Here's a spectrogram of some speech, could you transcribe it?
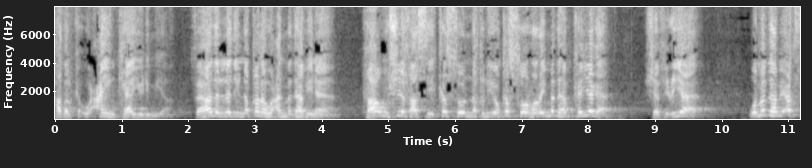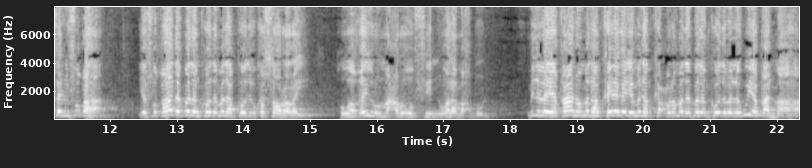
Hadalka uu caynkaa yidhi miya fa hada aladii naqalahu can madhabina kaa uu sheikhaasi ka soo naqliyo ka soo raray madhabkayaga shaaficiye ah wa madhabi aksari alfuqahaa iyo fuqahada badankooda madhabkoodii uu ka soo raray huwa hayru macruufin walaa maqbuul. Mid la yaqaanoo madhabkayaga iyo madhabka culammada badankoodaba lagu yaqaan ma aha.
